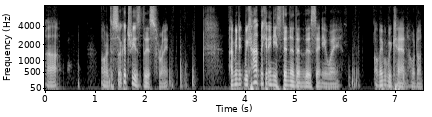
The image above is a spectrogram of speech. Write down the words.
Uh, Alright, the circuitry is this, right? I mean, we can't make it any thinner than this anyway. Or maybe we can, hold on.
